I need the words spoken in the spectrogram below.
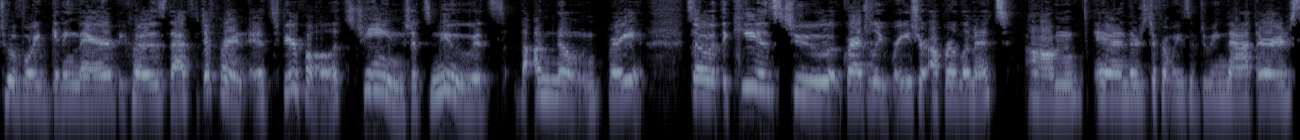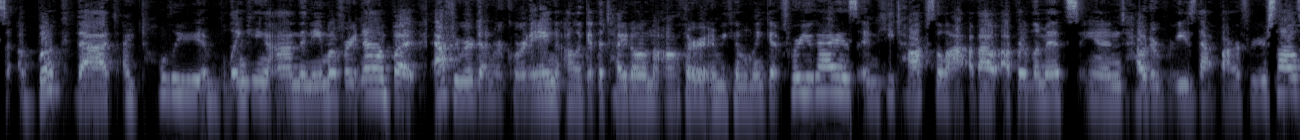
to avoid getting there because that's different. It's fearful. It's change. It's new. It's the unknown, right? So the key is to gradually raise your upper limit. Um, and there's different ways of doing that. There's a book that I totally am blanking on the name of right now, but after we're done recording, I'll get the title and the author and we can link it for you guys. And he talks a lot about upper limits and how to raise that bar for yourself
